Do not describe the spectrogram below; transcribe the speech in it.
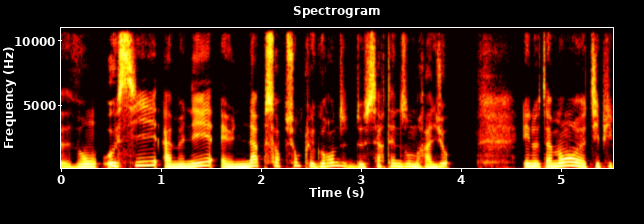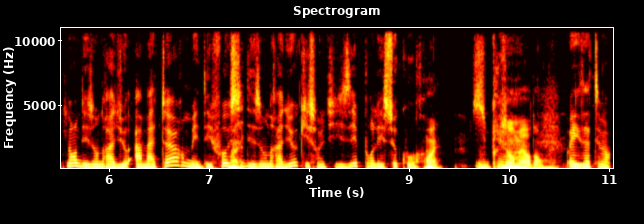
vont aussi amener à une absorption plus grande de certaines ondes radio. Et notamment, euh, typiquement, des ondes radio amateurs, mais des fois aussi Ouais. des ondes radio qui sont utilisées pour les secours. Ouais, c'est plus euh, emmerdant. oui, exactement.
